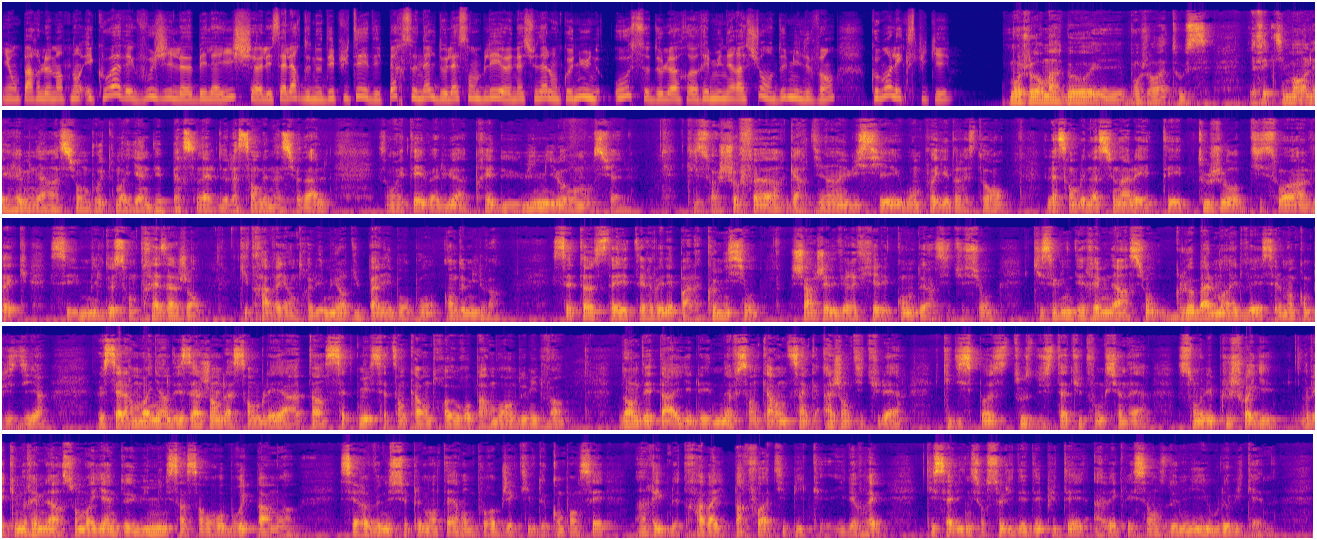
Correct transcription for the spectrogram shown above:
Et on parle maintenant écho avec vous, Gilles Belaïch. Les salaires de nos députés et des personnels de l'Assemblée nationale ont connu une hausse de leur rémunération en 2020. Comment l'expliquer? Bonjour Margot et bonjour à tous. Effectivement, les rémunérations brutes moyennes des personnels de l'Assemblée nationale ont été évaluées à près de 8000 euros mensuels. Qu'ils soient chauffeurs, gardiens, huissiers ou employés de restaurants, l'Assemblée nationale a été toujours au petit soin avec ses 1213 agents qui travaille entre les murs du Palais Bourbon en 2020. Cette hausse a été révélée par la commission chargée de vérifier les comptes de l'institution qui souligne des rémunérations globalement élevées, c'est le moins qu'on puisse dire. Le salaire moyen des agents de l'Assemblée a atteint 7743 euros par mois en 2020. Dans le détail, les 945 agents titulaires qui disposent tous du statut de fonctionnaire sont les plus choyés, avec une rémunération moyenne de 8500 euros brut par mois. Ces revenus supplémentaires ont pour objectif de compenser un rythme de travail parfois atypique, il est vrai, qui s'aligne sur celui des députés avec les séances de nuit ou le week-end.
